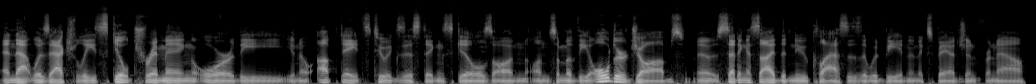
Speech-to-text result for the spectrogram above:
and that was actually skill trimming or the you know updates to existing skills on on some of the older jobs, uh, setting aside the new classes that would be in an expansion for now.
